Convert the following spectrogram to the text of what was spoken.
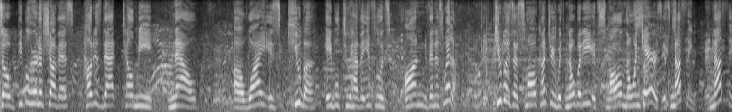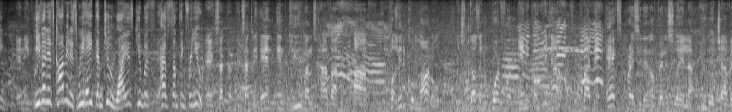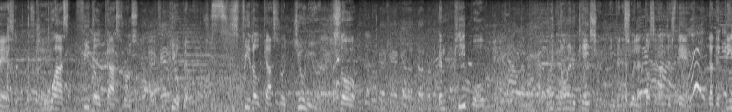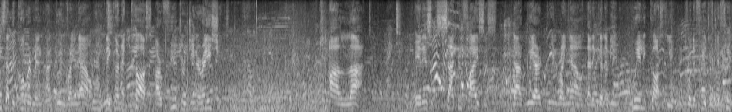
So people heard of Chavez. How does that tell me now uh, why is Cuba able to have an influence on Venezuela? Okay, Cuba is a small country with nobody. It's small. No one cares. It's nothing. Nothing. Even as communists, we hate them too. Why does Cuba have something for you? Exactly, exactly. And and Cubans have a, a political model which doesn't work for any country now. But the ex-president of Venezuela, Hugo Chavez, was Fidel Castro's pupil. Fidel Castro Jr. So, and people with no education in Venezuela doesn't understand that the things that the government are doing right now, they're gonna cost our future generations a lot. It is sacrifices that we are doing right now that are gonna be really costly for the future For the generations. future.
